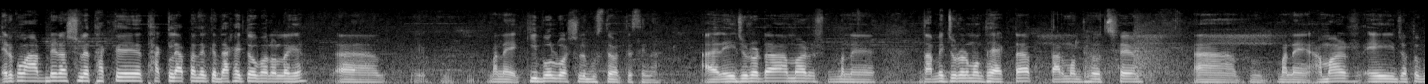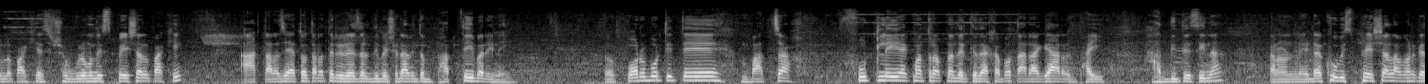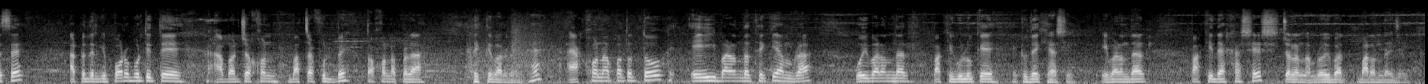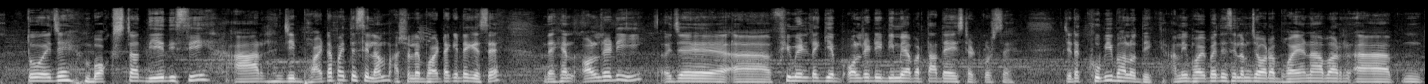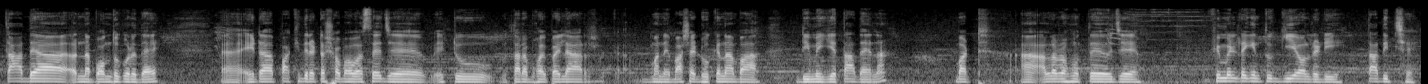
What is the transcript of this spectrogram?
এরকম আপডেট আসলে থাকতে, থাকলে আপনাদেরকে দেখাইতেও ভালো লাগে। মানে কি বলব আসলে বুঝতে পারতেছি না। আর এই জোড়াটা আমার মানে দামি জোড়ার মধ্যে একটা, তার মধ্যে হচ্ছে মানে আমার এই যতগুলো পাখি আছে সবগুলোর মধ্যে স্পেশাল পাখি। আর তারা যে এত তাড়াতাড়ি রেজাল্ট দিবে সেটা আমি তো ভাবতেই পারি নাই। তো পরবর্তীতে বাচ্চা ফুটলেই একমাত্র আপনাদেরকে দেখাবো। তার আগে আর ভাই হাত দিতেছি না, কারণ এটা খুব স্পেশাল আমার কাছে। আপনাদেরকে পরবর্তীতে আবার যখন বাচ্চা ফুটবে, তখন আপনারা দেখতে পারবেন হ্যাঁ? এখন আপাতত এই বারান্দা থেকে আমরা ওই বারান্দার পাখিগুলোকে একটু দেখে আসি। এই বারান্দার পাখি দেখা শেষ, চলেন আমরা ওই বারান্দায় যাই। তো এই যে বক্সটা দিয়ে দিছি, আর যে ভয়টা পাইতেছিলাম, আসলে ভয়টা কেটে গেছে। দেখেন অলরেডি ওই যে ফিমেলটা গিয়ে অলরেডি ডিমে আবার তা দেয়া স্টার্ট করছে, যেটা খুবই ভালো দিক। আমি ভয় পাইতেছিলাম যে ওরা ভয়ে না আবার তা দেয়া না বন্ধ করে দেয়। এটা পাখিদের একটা স্বভাব আছে যে একটু তারা ভয় পাইলে আর মানে বাসায় ঢোকে না বা ডিমে গিয়ে তা দেয় না। বাট আল্লাহ রহমতে ওই যে ফিমেলটা কিন্তু গিয়ে অলরেডি তা দিচ্ছে।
